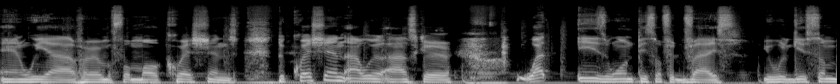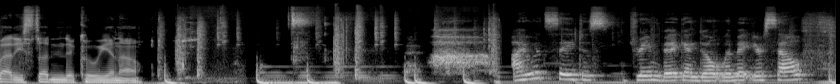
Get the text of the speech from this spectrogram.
And we have her for more questions. The question I will ask her: What is one piece of advice you will give somebody starting their career now? I would say just dream big and don't limit yourself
